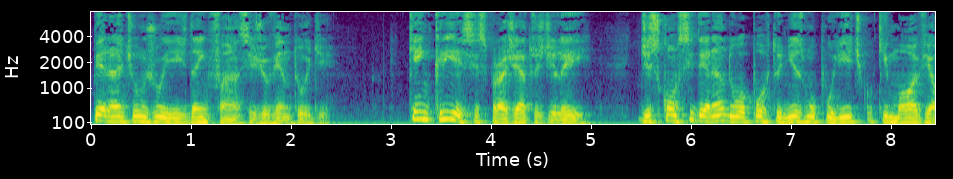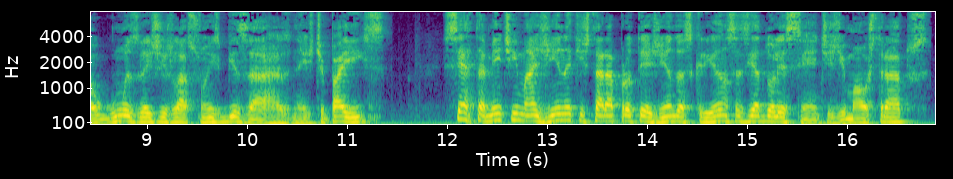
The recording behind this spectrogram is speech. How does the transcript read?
perante um juiz da infância e juventude. Quem cria esses projetos de lei, desconsiderando o oportunismo político que move algumas legislações bizarras neste país, certamente imagina que estará protegendo as crianças e adolescentes de maus tratos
